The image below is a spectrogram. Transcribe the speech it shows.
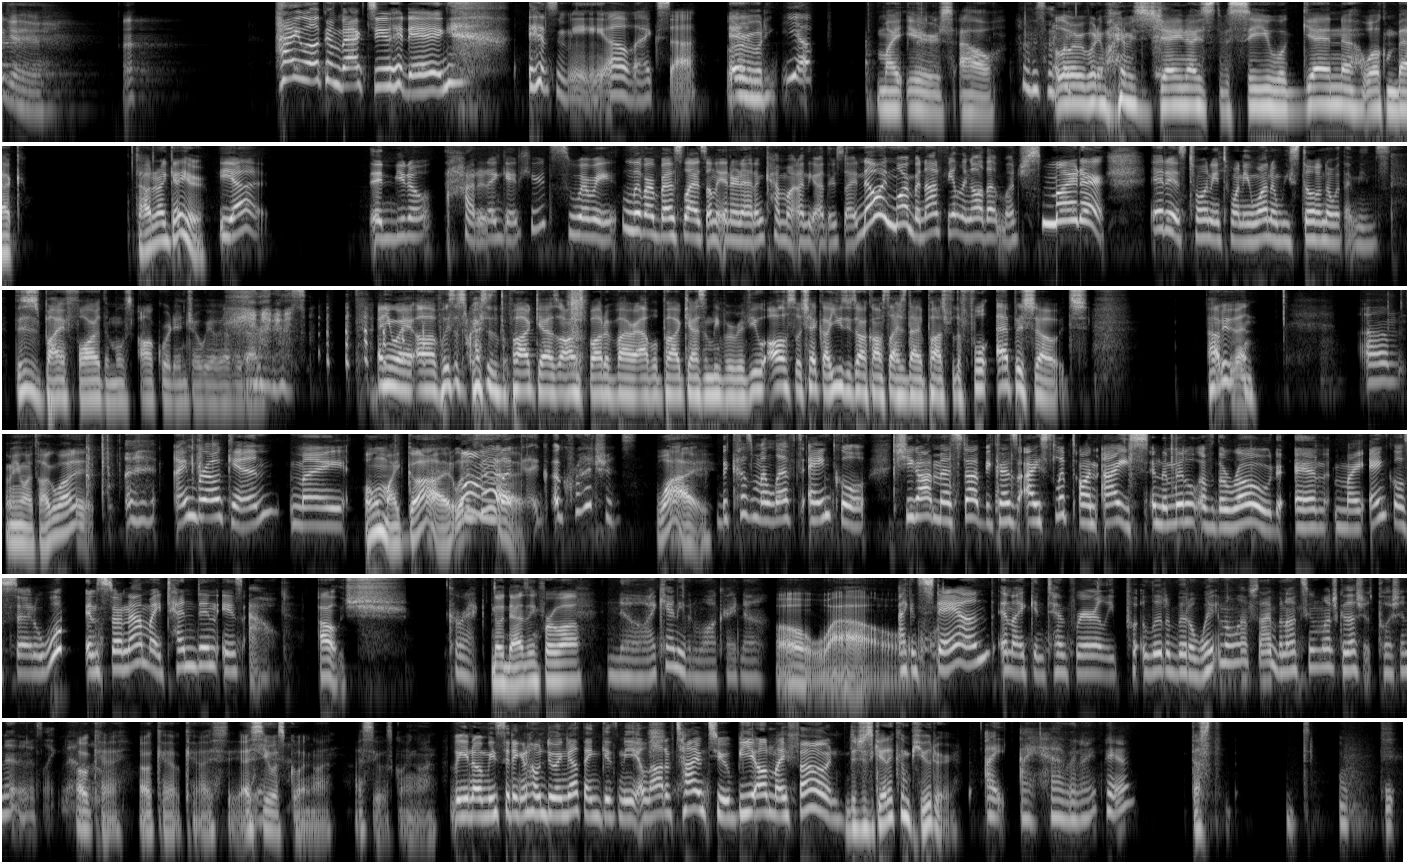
I get here? Hi, welcome back to Hadig. It's me, Alexa. Hello, And- everybody. Yep. My ears, ow. Hello, everybody. My name is Jae. Nice to see you again. Welcome back. How did I get here? Yeah. And you know, how did I get here? It's where we live our best lives on the internet and come out on the other side, knowing more but not feeling all that much smarter. It is 2021 and we still don't know what that means. This is by far the most awkward intro we have ever done. anyway, uh, please subscribe to the podcast on Spotify or Apple Podcasts and leave a review. Also, check out youtube.com slash dietpods for the full episodes. How have you been? Um, I mean, you want to talk about it? I'm broken. My Oh my God. What is that? like a, a crutches. Why? because my left ankle she got messed up because i slipped on ice in the middle of the road and my ankle said whoop and so now my tendon is out Ouch. correct No dancing for a while? no i can't even walk right now Oh, wow. i can stand and i can temporarily put a little bit of weight on the left side but not too much because that's just pushing it and it's like no Okay, okay, okay. I see. I see what's going on. I see what's going on. but you know me sitting at home doing nothing gives me a lot of time to be on my phone To just get a computer. i i have an ipad That's.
